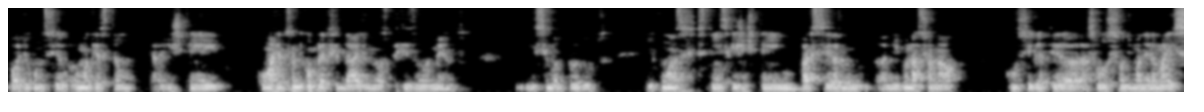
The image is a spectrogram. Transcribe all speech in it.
pode acontecer alguma questão, a gente tem aí, com a redução de complexidade no nosso desenvolvimento em cima do produto e com as assistências que a gente tem parceiras a nível nacional, consiga ter a, a solução de maneira mais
